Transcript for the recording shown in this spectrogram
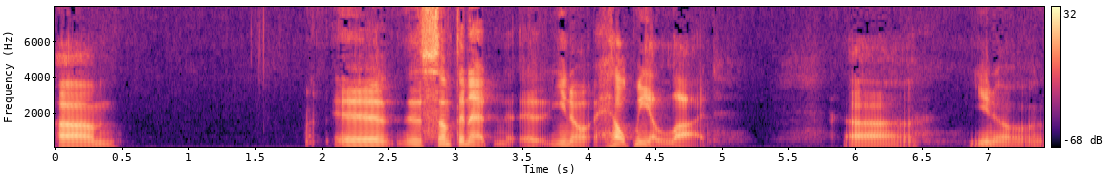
um, it, it's something that uh, you know helped me a lot. Uh, you know,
